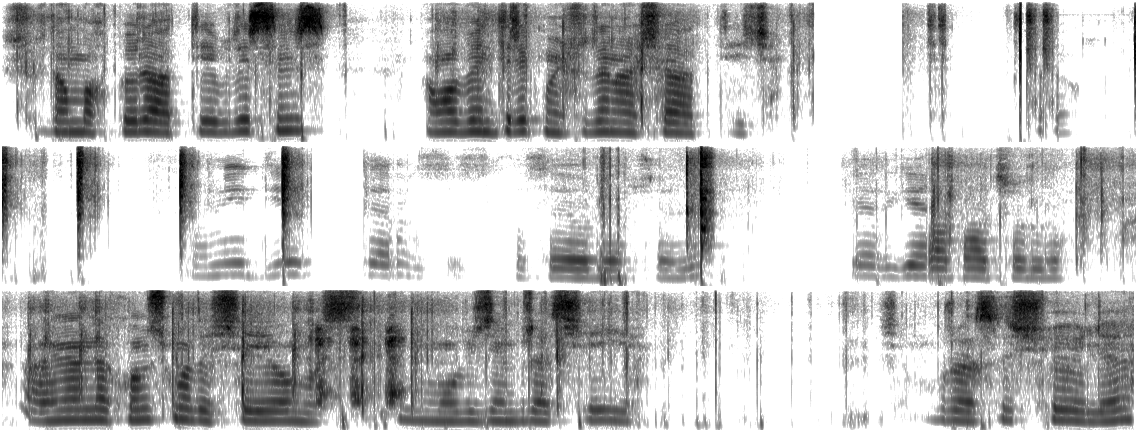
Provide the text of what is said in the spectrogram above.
şuradan bak böyle atlayabilirsiniz. Ama ben direkt ben şuradan aşağı atlayacağım. Ne diye kısa yol yapsaydın. Gel gel kapı açıldı. Aynı anda konuşma da şey olmaz. Mobilden biraz şey ya. Şimdi burası şöyle.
